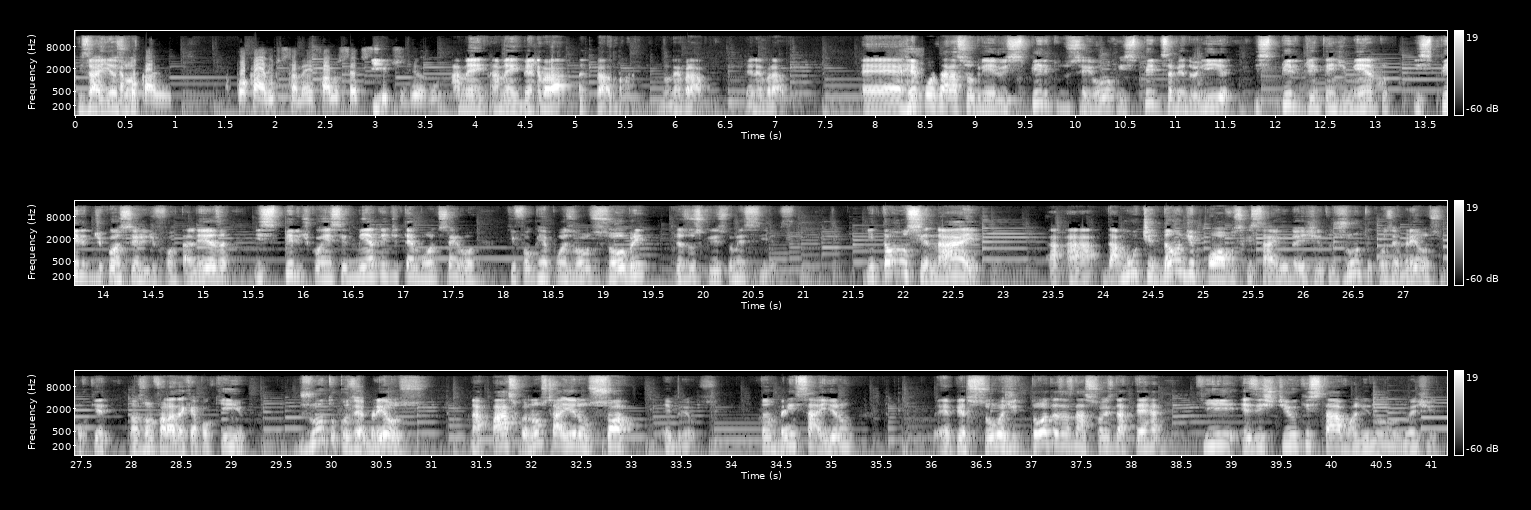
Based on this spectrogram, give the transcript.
Isaías Apocalipse. Apocalipse também fala os sete espíritos de Deus, né? Amém, amém. Bem lembrado, lembrado não lembrava. Bem lembrado. É, repousará sobre ele o Espírito do Senhor, Espírito de sabedoria, Espírito de entendimento, Espírito de conselho e de fortaleza, Espírito de conhecimento e de temor do Senhor, que foi o que repousou sobre Jesus Cristo, o Messias. Então, no Sinai, a, a, da multidão de povos que saiu do Egito junto com os hebreus, porque nós vamos falar daqui a pouquinho, junto com os hebreus, na Páscoa, não saíram só hebreus, também saíram é, pessoas de todas as nações da terra que existiam e que estavam ali no, no Egito.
